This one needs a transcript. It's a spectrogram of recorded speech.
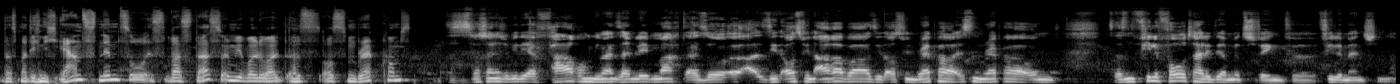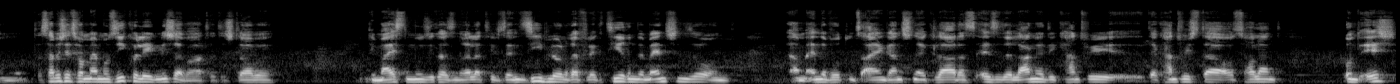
Dass man dich nicht ernst nimmt, so ist was das irgendwie, weil du halt aus, aus dem Rap kommst? Das ist wahrscheinlich irgendwie die Erfahrung, die man in seinem Leben macht. Also äh, sieht aus wie ein Araber, sieht aus wie ein Rapper, ist ein Rapper und da sind viele Vorurteile, die da mitschwingen für viele Menschen. Und das habe ich jetzt von meinen Musikkollegen nicht erwartet. Ich glaube, die meisten Musiker sind relativ sensible und reflektierende Menschen so und am Ende wird uns allen ganz schnell klar, dass Ilse de Lange, die Country, der Country Star aus Holland und ich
